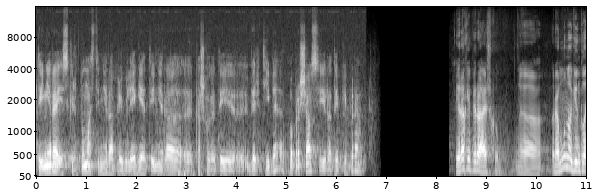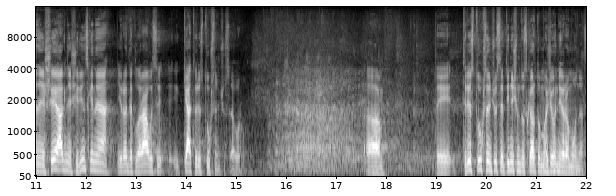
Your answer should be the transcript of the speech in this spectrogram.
Tai nėra išskirtumas, tai nėra privilegija, tai nėra e, kažkokia tai e, vertybė, paprasčiausiai yra taip, kaip yra. Yra kaip yra, aišku. E, Ramūno ginklanešė Agnė Širinskinė yra deklaravusi 4000 eurų. Tai 3700 kartų mažiau nei Ramūnas.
